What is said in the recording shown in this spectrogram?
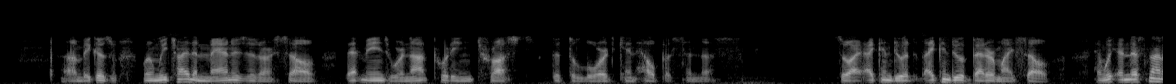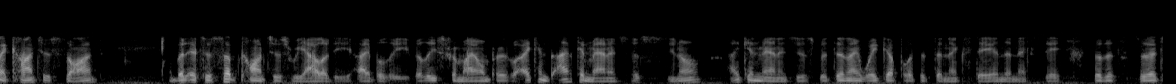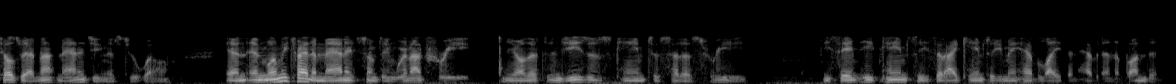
Um, because when we try to manage it ourselves, that means we're not putting trust that the Lord can help us in this. So I, I can do it. I can do it better myself, and we and that's not a conscious thought, but it's a subconscious reality. I believe, at least from my own personal. I can I can manage this. You know, I can manage this, but then I wake up with it the next day and the next day. So that so that tells me I'm not managing this too well. And and when we try to manage something, we're not free. You know, that's and Jesus came to set us free. He said he came so he said, I came so you may have life and have it in abundance.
